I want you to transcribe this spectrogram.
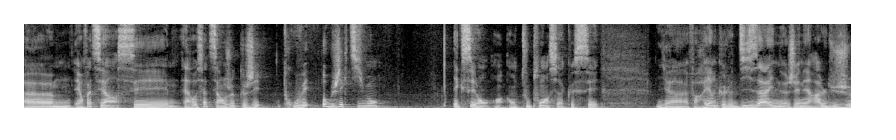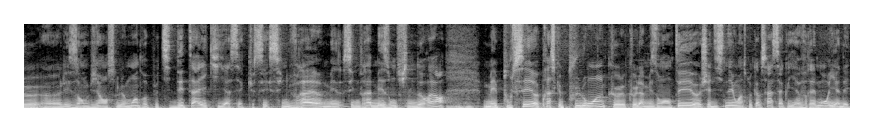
Euh, et en fait, c'est un- c'est RE7, c'est un jeu que j'ai trouvé objectivement excellent en, en tout point. C'est-à-dire que c'est il y a, enfin, rien que le design général du jeu, euh, les ambiances, le moindre petit détail qu'il y a, c'est que c'est une vraie, c'est une vraie maison de film d'horreur, mais poussée euh, presque plus loin que, que la maison hantée euh, chez Disney ou un truc comme ça. C'est-à-dire qu'il y a vraiment, il y a des,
